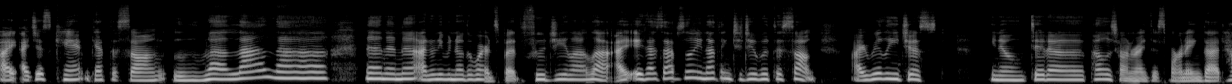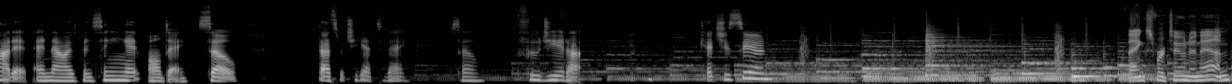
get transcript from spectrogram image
I, I just can't get the song ooh la la la na na na. I don't even know the words, but Fu-Gee-La la. I, it has absolutely nothing to do with the song. I really just, you know, did a Peloton ride this morning that had it, and now I've been singing it all day. So that's what you get today. So, Fuji it up. Catch you soon. Thanks for tuning in.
